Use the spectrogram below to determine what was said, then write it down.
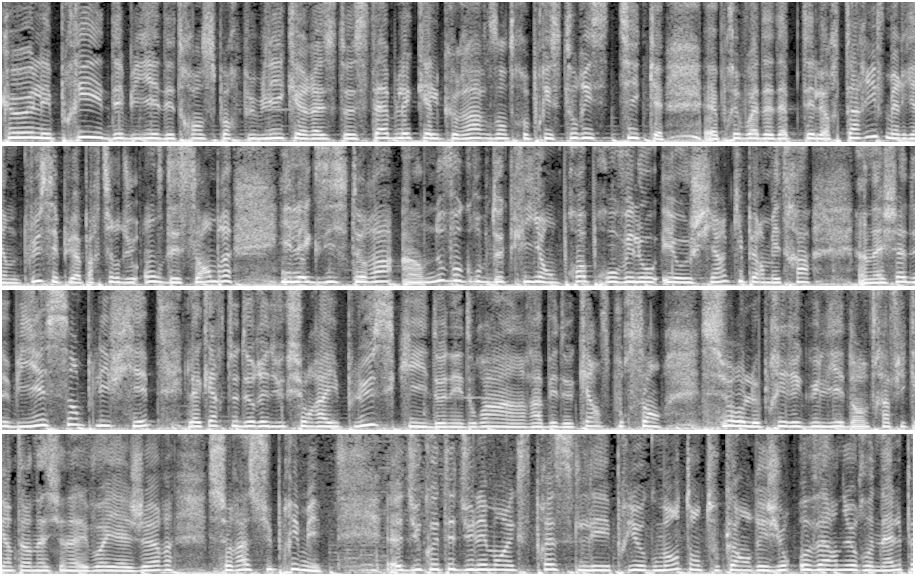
que les prix des billets des transports publics restent stables. Quelques rares entreprises touristiques prévoient d'adapter leurs tarifs, mais rien de plus. Et puis à partir du 11 décembre, il existera un nouveau groupe de clients propres aux vélos et aux chiens qui permettra un achat de billets simplifié. La carte de réduction Rail Plus, qui donnait droit à un rabais de 15% sur le prix régulier dans le trafic international et voyageurs, sera supprimée. Du côté du Léman Express, les prix augmentent, en tout cas en région Auvergne-Rhône-Alpes,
